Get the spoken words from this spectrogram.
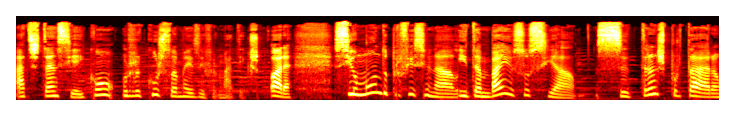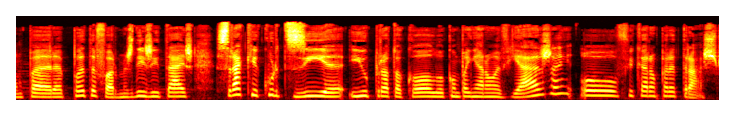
à distância e com recurso a meios informáticos. Ora, se o mundo profissional e também o social se transportaram para plataformas digitais, será que a cortesia e o protocolo acompanharam a viagem ou ficaram para trás?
